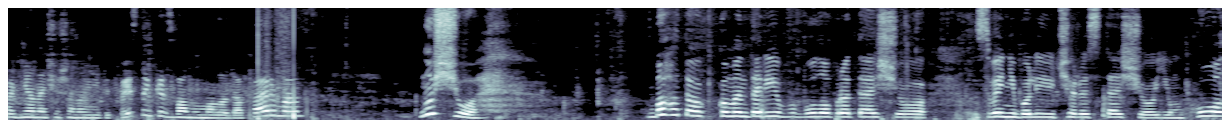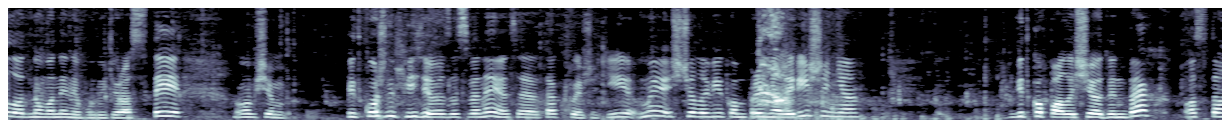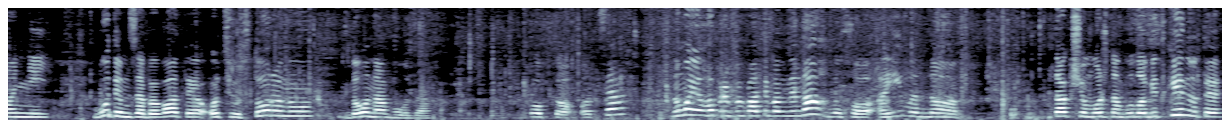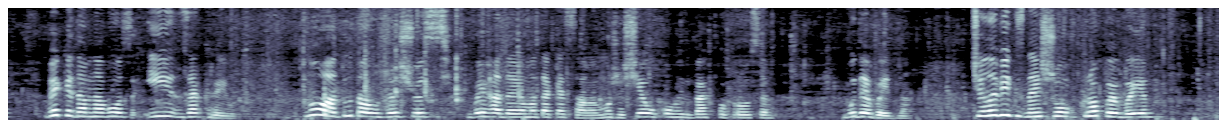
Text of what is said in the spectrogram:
Доброго дня, наші шановні підписники. З вами молода ферма. Ну що, багато коментарів було про те, що свині боліють через те, що їм холодно, вони не будуть рости. В общем, під кожним відео за свинею це так пишуть. І ми з чоловіком прийняли рішення, відкопали ще один бег останній. Будемо забивати оцю сторону до навоза. Тобто оце. Ну ми його прибиватимемо не наглухо, а іменно так, що можна було відкинути, викидав навоз і закрив. Ну, а тут вже щось вигадаємо таке саме. Може, ще у когось бег попросимо. Буде видно. Чоловік знайшов кропиви.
